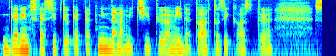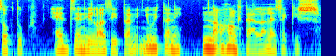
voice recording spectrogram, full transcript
gerincfeszítőket, tehát minden, ami csípő, ami ide tartozik, azt szoktuk edzeni, lazítani, nyújtani. Na, hangtállal ezek is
